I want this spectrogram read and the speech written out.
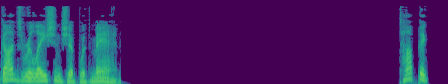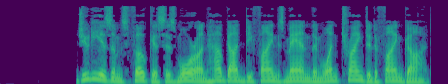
God's relationship with man Judaism's focus is more on how God defines man than one trying to define God.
